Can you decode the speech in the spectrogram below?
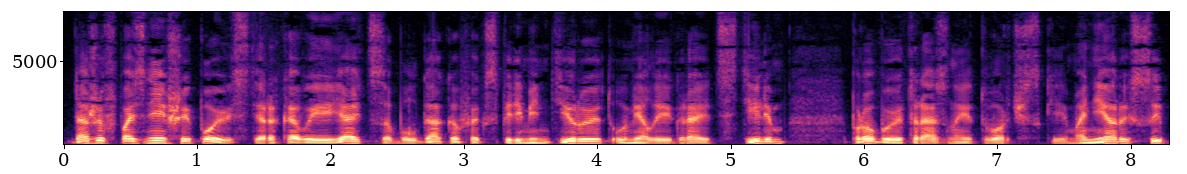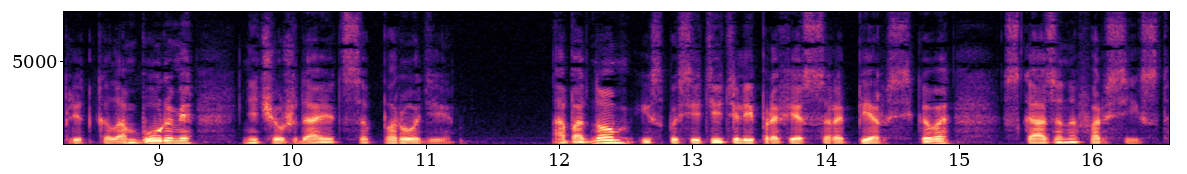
Даже в позднейшей повести «Роковые яйца» Булгаков экспериментирует, умело играет стилем, пробует разные творческие манеры, сыплет каламбурами, не чуждается пародии. Об одном из посетителей профессора Персикова сказано фарсиста.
